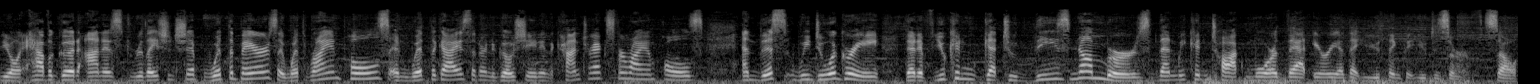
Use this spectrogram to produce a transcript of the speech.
you know, have a good, honest relationship with the Bears and with Ryan Poles and with the guys that are negotiating the contracts for Ryan Poles. And this, we do agree that if you can get to these numbers, then we can talk more that area that you think that you deserve. So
